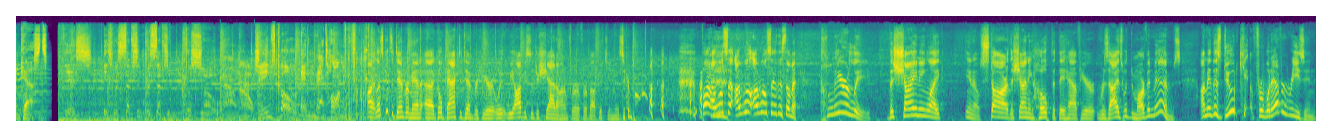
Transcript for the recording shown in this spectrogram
podcasts. This is Reception Perception, the show. Now, James Koh and Matt Harmon. All right, let's get to Denver, man. Uh, go back to Denver here. We, we obviously just shat on him for, for about 15 minutes here. but I will say I will I will say this though, man. Clearly, the shining like you know star, the shining hope that they have here resides with Marvin Mims. I mean, this dude, for whatever reason,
